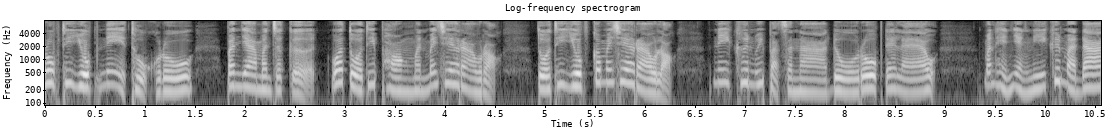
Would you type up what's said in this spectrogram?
รูปที่ยุบนี่ถูกรู้ ปัญญามันจะเกิดว่าตัวที่พองมันไม่ใช่เราหรอก ตัวที่ยุบก็ไม่ใช่เราหรอก นี่ขึ้นวิปัสสนาดูรูปได้แล้ว มันเห็นอย่างนี้ขึ้นมาได้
